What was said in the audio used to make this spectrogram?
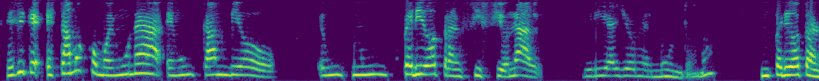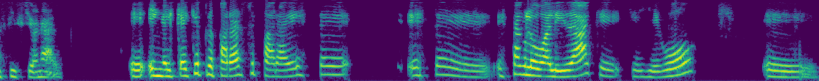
Es decir, que estamos como en, una, en un cambio, en un, periodo transicional, diría yo, en el mundo, ¿no? Un periodo transicional eh, en el que hay que prepararse para este, este, esta globalidad que llegó, eh,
